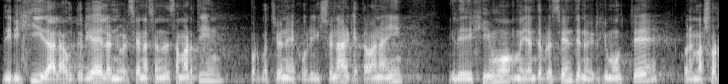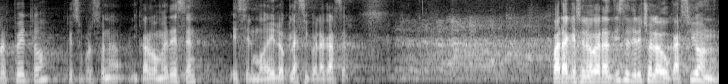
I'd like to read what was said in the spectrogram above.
dirigida a la autoridad de la Universidad Nacional de San Martín, por cuestiones jurisdiccionales que estaban ahí, y le dijimos, mediante presente, nos dirigimos a usted con el mayor respeto que su persona y cargo merecen, es el modelo clásico de la cárcel. Para que se nos garantice el derecho a la educación.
